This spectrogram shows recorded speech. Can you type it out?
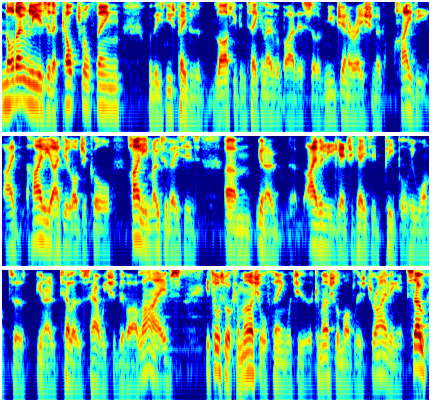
not only is it a cultural thing, where these newspapers have largely been taken over by this sort of new generation of highly, highly ideological, highly motivated, um, you know, Ivy League educated people who want to, you know, tell us how we should live our lives. It's also a commercial thing, which is the commercial model is driving it. So,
